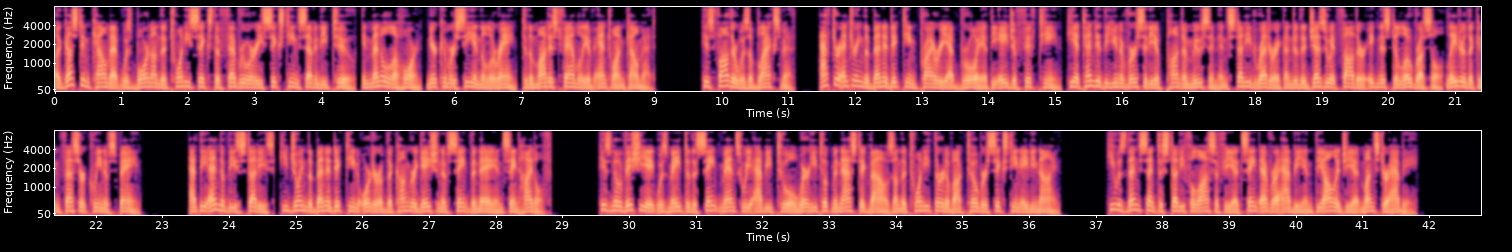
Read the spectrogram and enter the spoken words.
Augustin Calmet was born on 26 February 1672, in Ménil-la-Horne, near Commercy in the Lorraine, to the modest family of Antoine Calmet. His father was a blacksmith. After entering the Benedictine priory at Breuil at the age of 15, he attended the University of Pont-à-Mousson and studied rhetoric under the Jesuit father Ignace de Laubrussel later the confessor Queen of Spain. At the end of these studies, he joined the Benedictine order of the Congregation of Saint Venay and Saint Heidulf. His novitiate was made to the St. Mansuy Abbey Toul where he took monastic vows on 23 October 1689. He was then sent to study philosophy at St. Evra Abbey and theology at Munster Abbey.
